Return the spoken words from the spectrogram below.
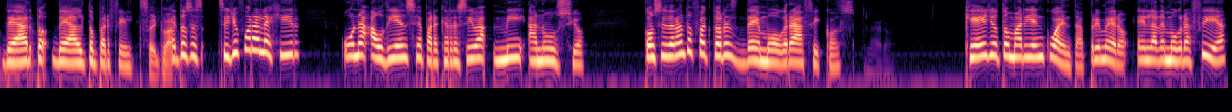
de, alto, de alto perfil. Entonces, si yo fuera a elegir una audiencia para que reciba mi anuncio, considerando factores demográficos. ¿Qué yo tomaría en cuenta? Primero, en la demografía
